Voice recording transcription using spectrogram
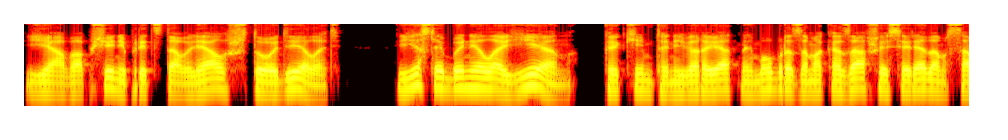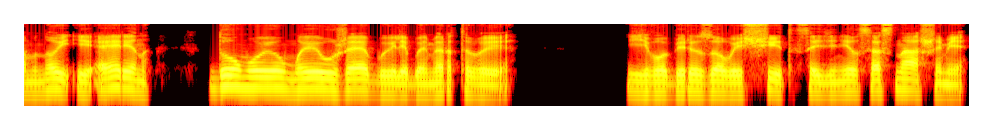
я вообще не представлял, что делать. Если бы не Лаен, каким-то невероятным образом оказавшийся рядом со мной и Эрин, думаю, мы уже были бы мертвы. Его бирюзовый щит соединился с нашими,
